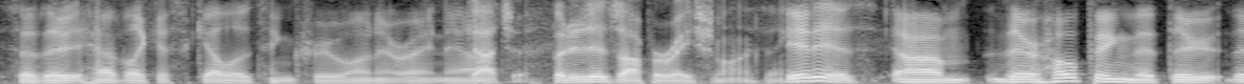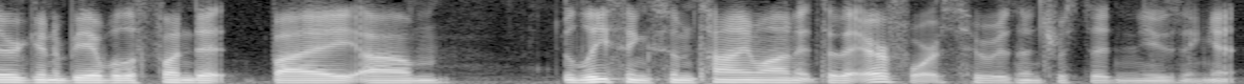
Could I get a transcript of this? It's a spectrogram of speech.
So they have like a skeleton crew on it right now. Gotcha. But it is operational. I think It is. Um, they're hoping that they're they're going to be able to fund it by um, leasing some time on it to the Air Force, who is interested in using it.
